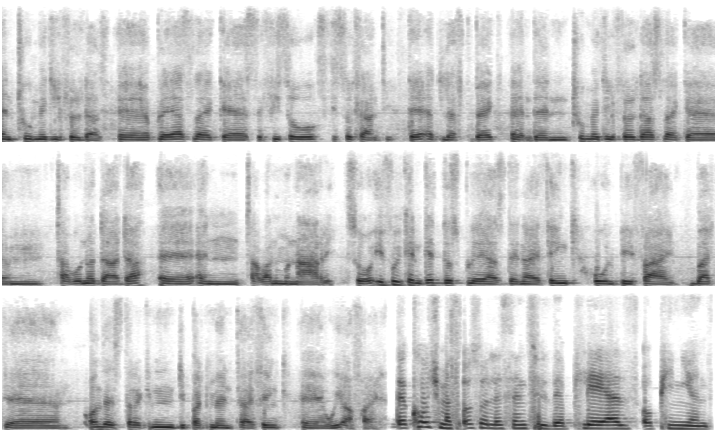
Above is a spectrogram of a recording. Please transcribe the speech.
and two midfielders. Uh, players like uh, Sefiso, Sifiso Hlanti, they're at left back, and then two midfielders like um, Tabono Dada uh, and Thabang Monare. So if we can get those players, then I think we'll be fine. But uh, on the striking department, I think uh, we are fine. The coach must also listen to the players' opinions.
